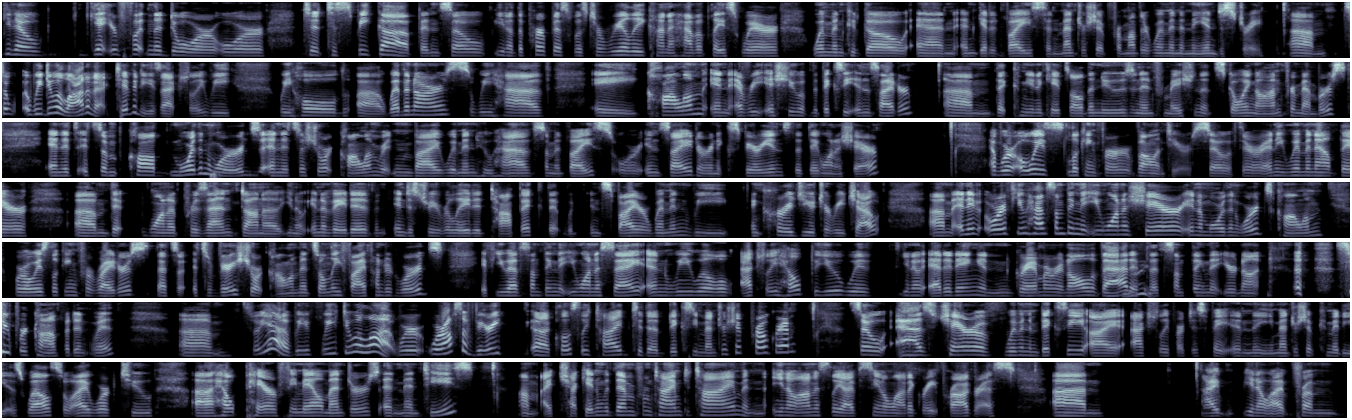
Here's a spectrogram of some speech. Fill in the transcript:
you know get your foot in the door or to to speak up. And so you know the purpose was to really kind of have a place where women could go and and get advice and mentorship from other women in the industry. Um, so we do a lot of activities actually. We we hold uh, webinars. We have a column in every issue of the BICSI insider um, that communicates all the news and information that's going on for members. And it's it's a, called More Than Words, and it's a short column written by women who have some advice or insight or an experience that they want to share. And we're always looking for volunteers. So if there are any women out there um, that want to present on a you know innovative and industry related topic that would inspire women, we encourage you to reach out. Um, and if, or if you have something that you want to share in a more than words column, we're always looking for writers. That's a, it's a very short column. It's only 500 words. If you have something that you want to say, and we will actually help you with you know editing and grammar and all of that nice. if that's something that you're not super confident with um, so yeah we we do a lot we're we're also very uh, closely tied to the BICSI mentorship program. So, as chair of Women in BICSI, I actually participate in the mentorship committee as well. So, I work to uh, help pair female mentors and mentees. Um, I check in with them from time to time, and you know, honestly, I've seen a lot of great progress. Um, I, you know, I from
